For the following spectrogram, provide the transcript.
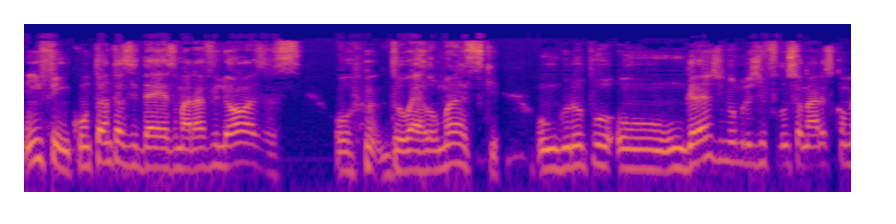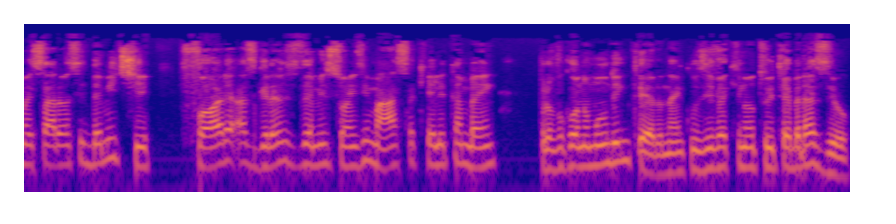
Enfim, com tantas ideias maravilhosas do Elon Musk, um grupo, um, um, grande número de funcionários começaram a se demitir, fora as grandes demissões em massa que ele também provocou no mundo inteiro, né? inclusive aqui no Twitter Brasil.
